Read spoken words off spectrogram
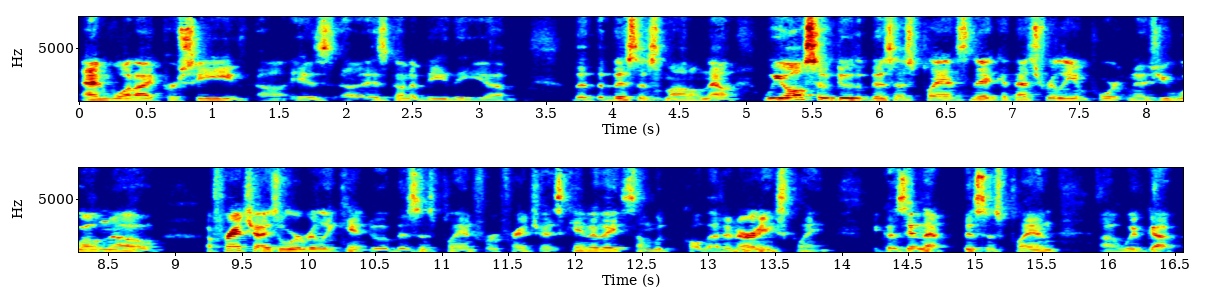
and what I perceive uh, is uh, is going to be the um, the, the business model. Now, we also do the business plans, Nick, and that's really important. As you well know, a franchisor really can't do a business plan for a franchise candidate. Some would call that an earnings claim because in that business plan, uh, we've got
